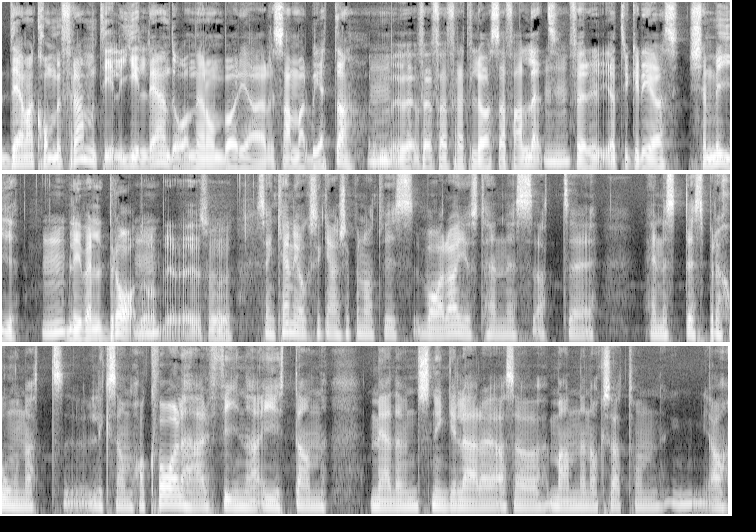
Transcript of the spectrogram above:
det man kommer fram till gillar jag ändå när de börjar samarbeta Mm. för, för, för att lösa fallet. För jag tycker deras kemi Mm. blir väldigt bra då. det. Så, Sen kan det också kanske på något vis vara just hennes att eh, hennes desperation att eh, liksom ha kvar den här fina ytan med en snygg lärare, alltså mannen också, att hon ja,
